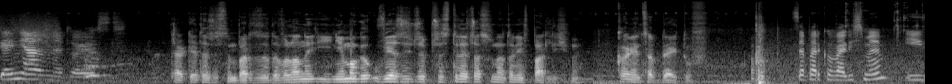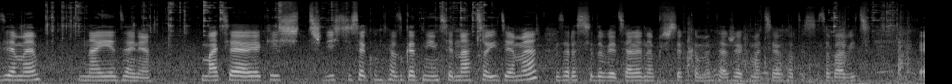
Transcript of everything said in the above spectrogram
Genialne to jest. Tak, ja też jestem bardzo zadowolony i nie mogę uwierzyć, że przez tyle czasu na to nie wpadliśmy. Koniec update'ów. Zaparkowaliśmy i idziemy na jedzenie. Macie jakieś 30 sekund na zgadnięcie, na co idziemy. Zaraz się dowiecie, ale napiszcie w komentarzu, jak macie ochotę się zabawić. Yy,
